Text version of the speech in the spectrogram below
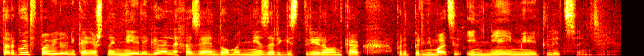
Торгует в павильоне, конечно, нелегально. Хозяин дома не зарегистрирован как предприниматель и не имеет лицензии.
